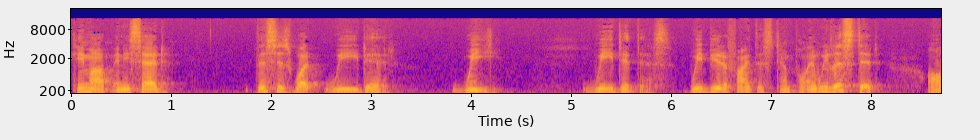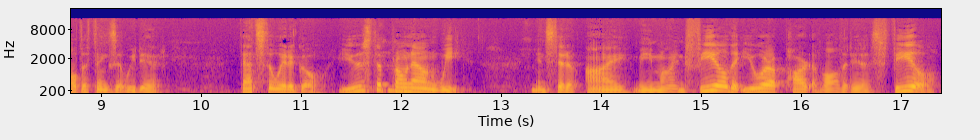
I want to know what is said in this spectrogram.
came up and he said, This is what we did. We. We did this. We beautified this temple. And we listed all the things that we did. That's the way to go. Use the pronoun we. instead of I, me, mine. Feel that you are a part of all that is. Feel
